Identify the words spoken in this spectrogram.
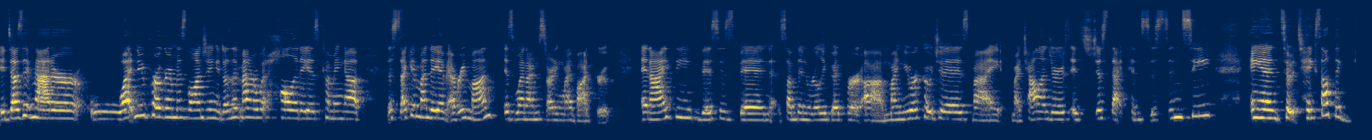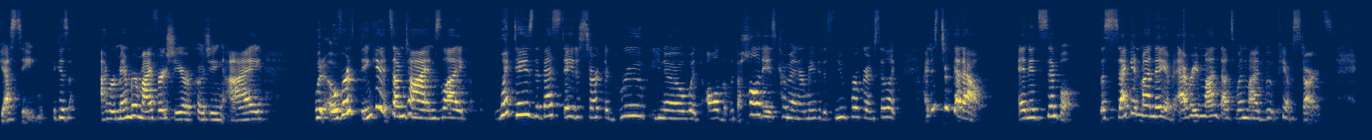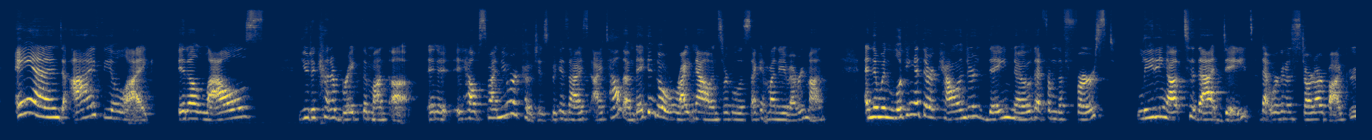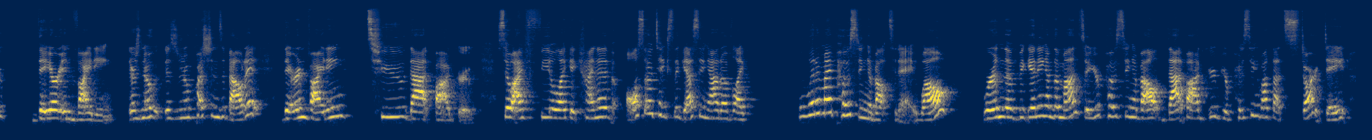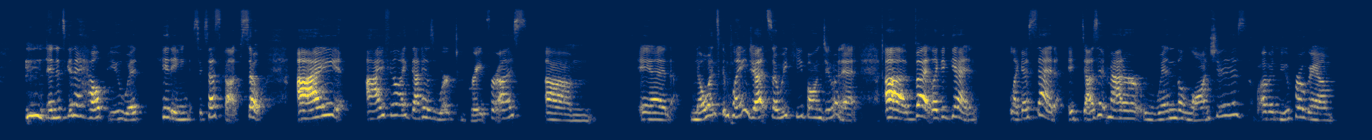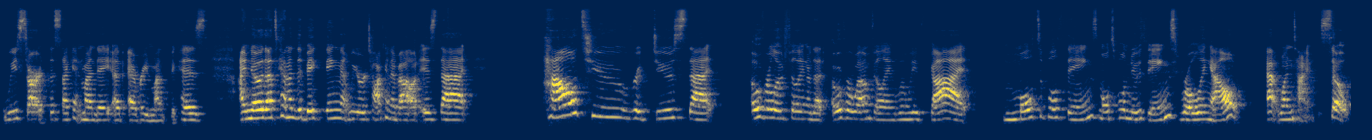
It doesn't matter what new program is launching, it doesn't matter what holiday is coming up. The second Monday of every month is when I'm starting my bod group. And I think this has been something really good for um, my newer coaches, my my challengers. It's just that consistency. And so it takes out the guessing because I remember my first year of coaching, I would overthink it sometimes like what day is the best day to start the group you know with all the with the holidays coming or maybe this new program. So like i just took that out and it's simple. The second monday of every month that's when my boot camp starts. And i feel like it allows you to kind of break the month up and it, it helps my newer coaches because I, I tell them they can go right now and circle the second monday of every month. And then when looking at their calendar they know that from the first leading up to that date that we're going to start our bod group they are inviting. There's no there's no questions about it. They're inviting to that bod group. So I feel like it kind of also takes the guessing out of like, well, what am I posting about today? Well, we're in the beginning of the month. So you're posting about that bod group, you're posting about that start date, and it's going to help you with hitting success club. So I I feel like that has worked great for us. Um, and no one's complained yet, so we keep on doing it. Uh, but like again, like I said, it doesn't matter when the launch is of a new program. We start the second Monday of every month because I know that's kind of the big thing that we were talking about is that how to reduce that overload feeling or that overwhelm feeling when we've got multiple things, multiple new things rolling out at one time. So,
